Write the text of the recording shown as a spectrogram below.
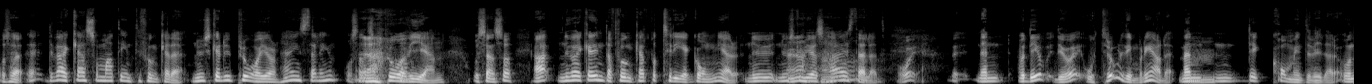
Och så här eh, det verkar som att det inte funkade. Nu ska du prova att göra den här inställningen och sen så Ja. provar vi igen. Och sen så, ja, nu verkar det inte ha funkat på tre gånger. Nu, nu ska vi göra så här istället. Oj. Men, och det, det var otroligt imponerande, men Mm. det kom inte vidare. Och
